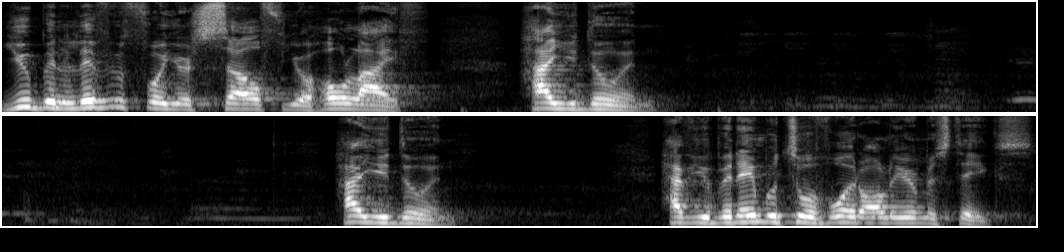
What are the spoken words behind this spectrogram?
You've been living for yourself your whole life. How you doing? How you doing? Have you been able to avoid all of your mistakes?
